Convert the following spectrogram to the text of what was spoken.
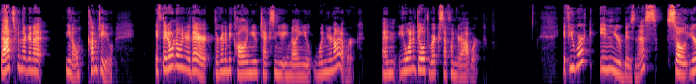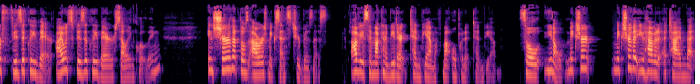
that's when they're going to, you know, come to you. If they don't know when you're there, they're going to be calling you, texting you, emailing you when you're not at work. And you want to deal with work stuff when you're at work. If you work in your business, so you're physically there. I was physically there selling clothing. Ensure that those hours make sense to your business. Obviously, I'm not going to be there at 10 p.m. if I'm not open at 10 p.m. So, you know, make sure make sure that you have a, time that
